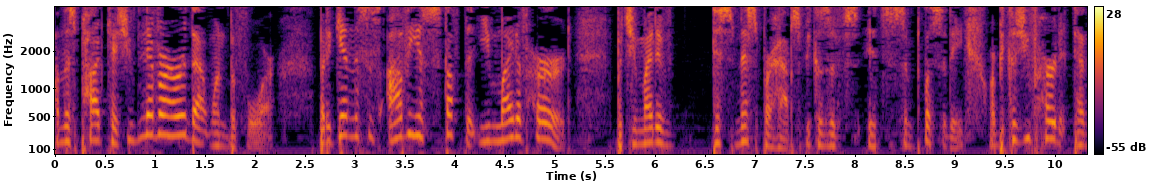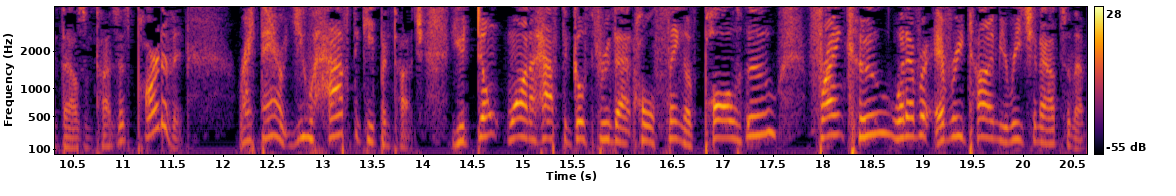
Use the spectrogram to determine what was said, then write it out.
on this podcast. You've never heard that one before. But again, this is obvious stuff that you might have heard, but you might have dismissed perhaps because of its simplicity or because you've heard it 10,000 times. That's part of it. Right there, you have to keep in touch. You don't want to have to go through that whole thing of Paul who, Frank who, whatever, every time you're reaching out to them.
